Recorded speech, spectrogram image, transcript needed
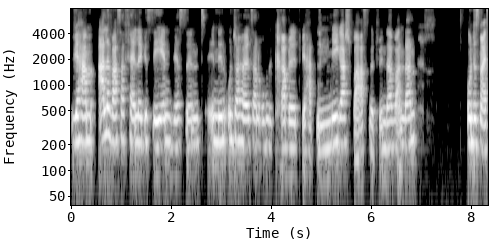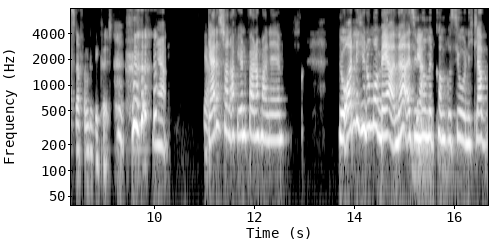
Wir haben alle Wasserfälle gesehen. Wir sind in den Unterhölzern rumgekrabbelt. Wir hatten mega Spaß mit Winterwandern und das meiste davon gewickelt. ja. ja. Ja, das ist schon auf jeden Fall nochmal eine eine ordentliche Nummer mehr, ne? Also ja. nur mit Kompression. Ich glaube,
